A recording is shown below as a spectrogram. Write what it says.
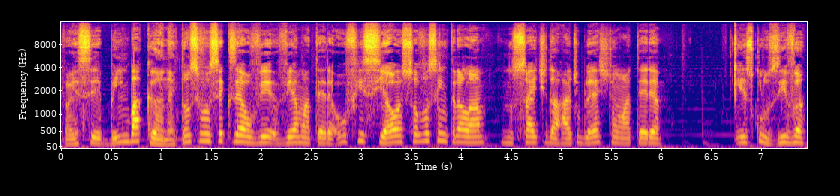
Vai ser bem bacana. Então, se você quiser ver, ver a matéria oficial, é só você entrar lá no site da Rádio Blast, tem uma matéria exclusiva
